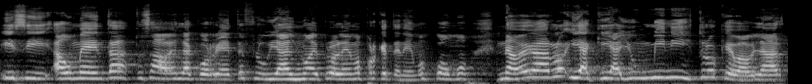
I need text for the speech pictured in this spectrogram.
Y si aumenta, tú sabes, la corriente fluvial, no hay problema porque tenemos cómo navegarlo. Y aquí hay un ministro que va a hablar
